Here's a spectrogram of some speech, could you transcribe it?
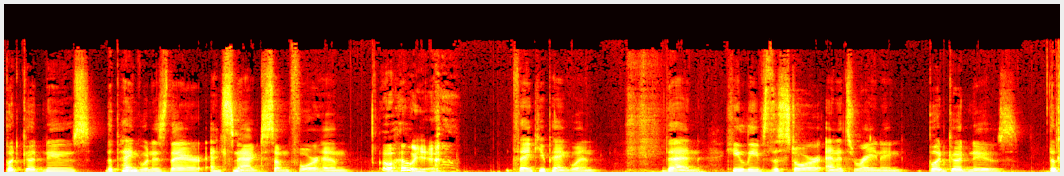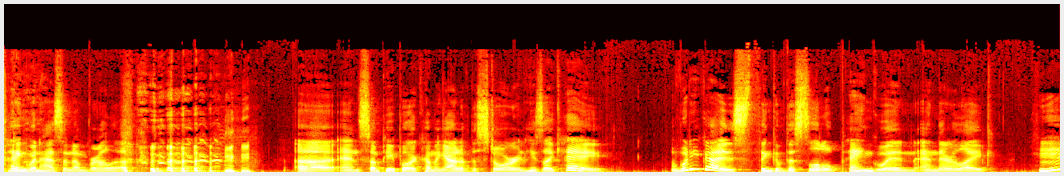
But good news, the penguin is there and snagged some for him. Oh hell yeah! Thank you, penguin. Then he leaves the store and it's raining. But good news, the penguin has an umbrella. uh, and some people are coming out of the store and he's like, hey, what do you guys think of this little penguin? And they're like, hmm?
